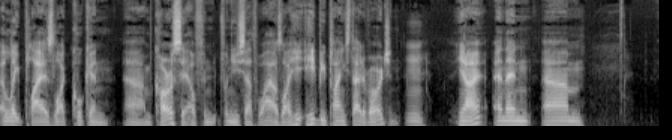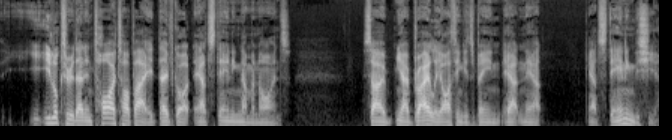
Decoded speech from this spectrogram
elite players like Cook and um, Koroisau for, for New South Wales, like he, he'd be playing state of origin. Mm. You know, and then um, you, you look through that entire top eight, they've got outstanding number nines. So you know, Brailey, I think it's been out and out outstanding this year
